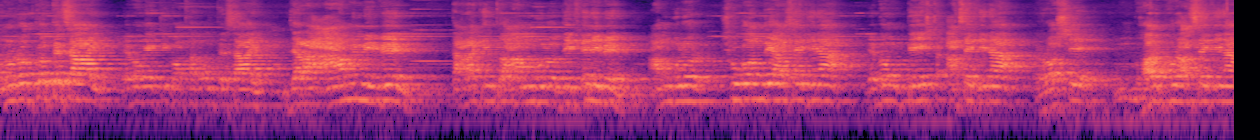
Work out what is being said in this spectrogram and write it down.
অনুরোধ করতে চাই এবং একটি কথা বলতে চাই। যারা আম নেবেন, তারা কিন্তু আমগুলো দেখে নেবেন। আমগুলোর সুগন্ধি আছে কিনা এবং টেস্ট আছে কিনা, রসে ভরপুর আছে কিনা,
